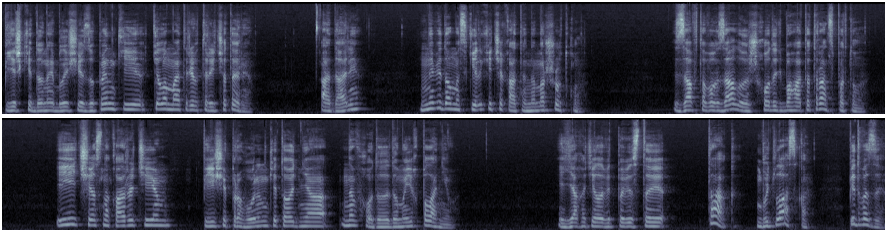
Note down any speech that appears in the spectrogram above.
Пішки до найближчої зупинки кілометрів 3-4. А далі невідомо скільки чекати на маршрутку. З автовокзалу ж ходить багато транспорту. І, чесно кажучи, піші прогулянки того дня не входили до моїх планів. Я хотіла відповісти так, будь ласка, підвези.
